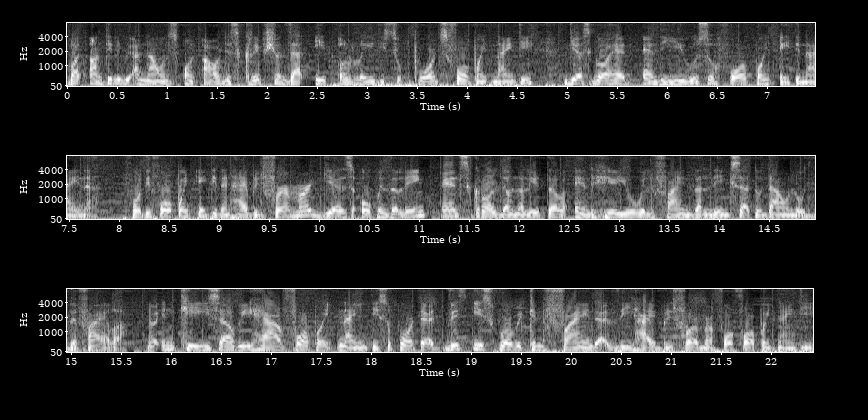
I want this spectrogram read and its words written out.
But until we announce on our description that it already supports 4.90, just go ahead and use 4.89. For the 4.89 hybrid firmware, just open the link and scroll down a little and here you will find the links uh, to download the file. Now in case uh, we have 4.90 supported, this is where we can find the hybrid firmware for 4.90.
